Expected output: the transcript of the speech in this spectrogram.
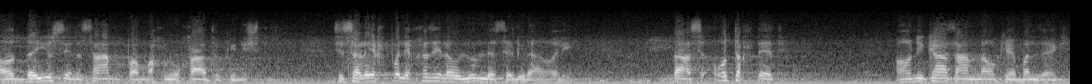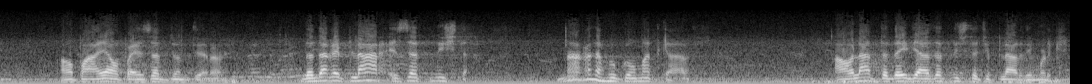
او دیوس انسان په مخلوقاتو کې نشته چې سړی خپل خزې له لور له سړي راولي داسې او تخته دی او نکاح ځان له کې بل ځای کې او په حیا او په عزت ژوند تېروي د دغه پلار عزت نشته نه هغه د حکومت کار دی اولاد ته د اجازت نشته چې پلار دې مړ کړي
